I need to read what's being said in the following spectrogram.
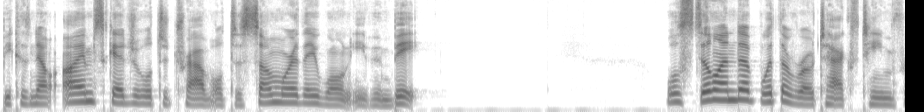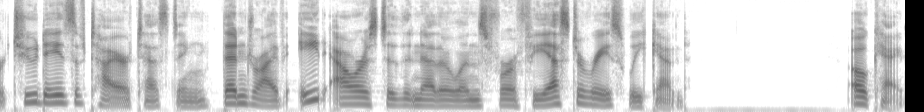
because now I'm scheduled to travel to somewhere they won't even be. We'll still end up with a Rotax team for two days of tire testing, then drive eight hours to the Netherlands for a Fiesta race weekend. Okay,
